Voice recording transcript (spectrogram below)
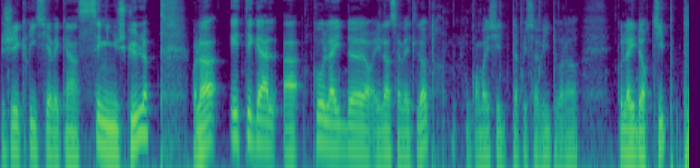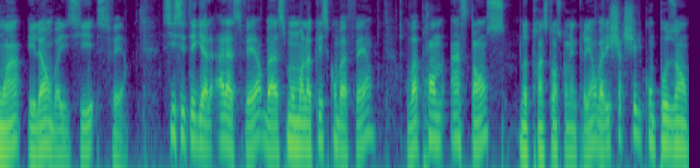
j'ai écrit ici avec un C minuscule. Voilà, est égal à collider, et là ça va être l'autre. Donc on va essayer de taper ça vite, voilà. Collider type, point, et là on va essayer sphère. Si c'est égal à la sphère, bah à ce moment-là, qu'est-ce qu'on va faire? On va prendre instance, notre instance qu'on vient de créer, on va aller chercher le composant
